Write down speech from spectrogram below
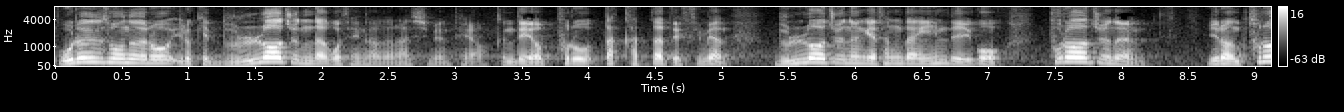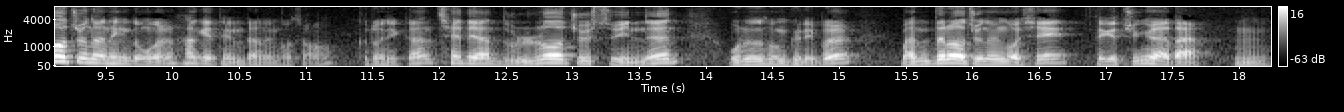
오른손으로 이렇게 눌러준다고 생각을 하시면 돼요. 근데 옆으로 딱 갖다 댔으면 눌러주는 게 상당히 힘들고 풀어주는 이런 풀어주는 행동을 하게 된다는 거죠. 그러니까 최대한 눌러줄 수 있는 오른손 그립을 만들어주는 것이 되게 중요하다. 음,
